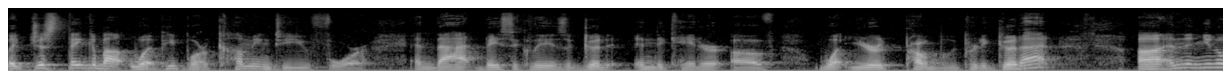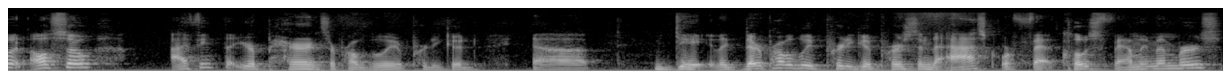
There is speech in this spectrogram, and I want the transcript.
like just think about what people are coming to you for and that basically is a good indicator of what you're probably pretty good at. Uh, and then you know what? Also, I think that your parents are probably a pretty good. Uh, gay, like they're probably a pretty good person to ask or fa- close family members.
